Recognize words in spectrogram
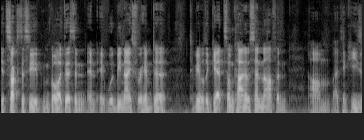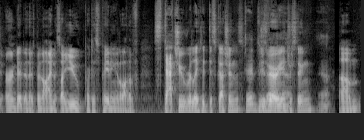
it sucks to see him go like this, and and it would be nice for him to to be able to get some kind of a send off and. Um, I think he's earned it, and there's been I saw you participating in a lot of statue-related discussions, Did which is that, very yeah. interesting. Yeah. Um,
